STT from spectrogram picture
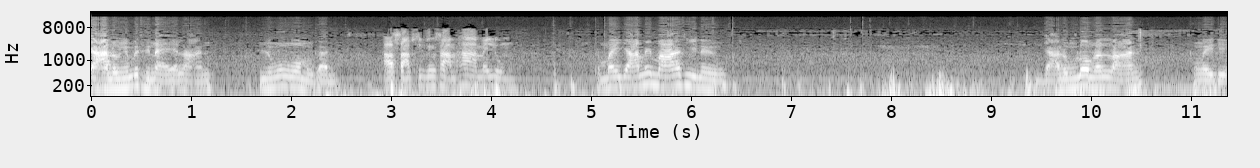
ยาลุงยังไม่ถึงไหนเลยหลานลุงก็งงเหมือนกัน เอาสามสิบถึงสามห้าไหมลุงทำไมยาไม่มาสักทีหนึ่งยาลุงร่มแล้วหลานทำไงดี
